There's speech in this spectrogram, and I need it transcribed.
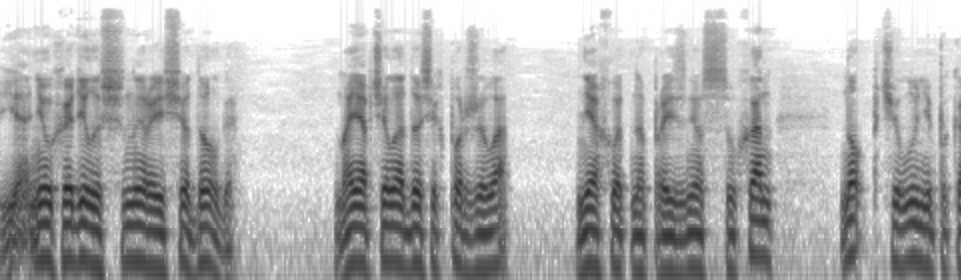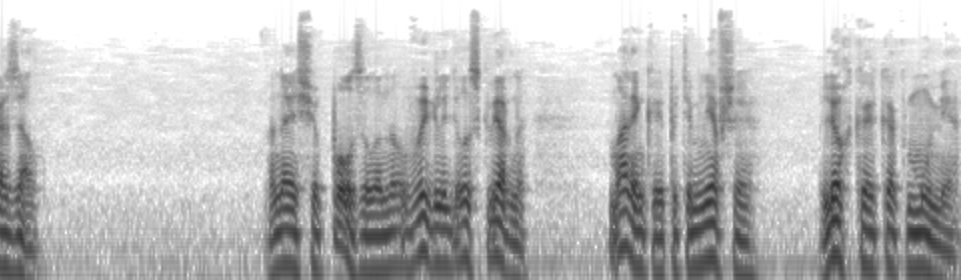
Я не уходил из шныра еще долго. Моя пчела до сих пор жива, неохотно произнес Сухан, но пчелу не показал. Она еще ползала, но выглядела скверно. Маленькая, потемневшая, легкая, как мумия.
